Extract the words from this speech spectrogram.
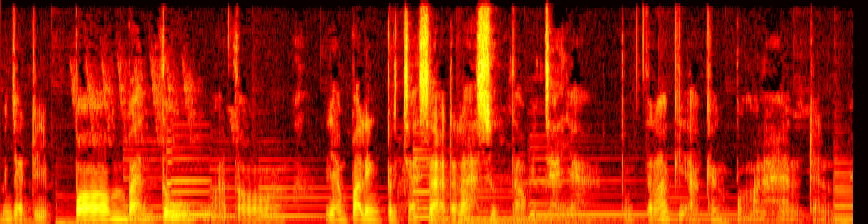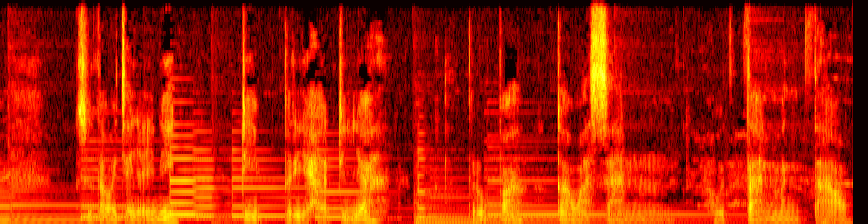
menjadi pembantu atau yang paling berjasa adalah Sutawijaya putra Ki Ageng Pemanahan dan Sutawijaya ini diberi hadiah berupa kawasan hutan Mentauk.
